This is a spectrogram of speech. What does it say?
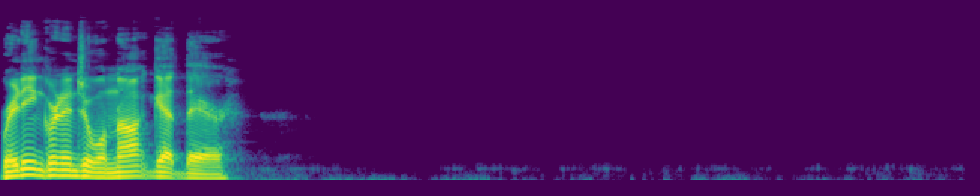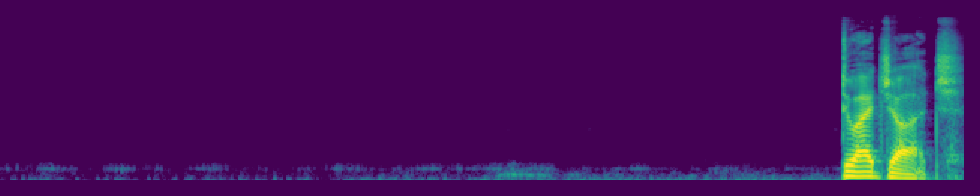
Radiant Greninja will not get there. Do I judge?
